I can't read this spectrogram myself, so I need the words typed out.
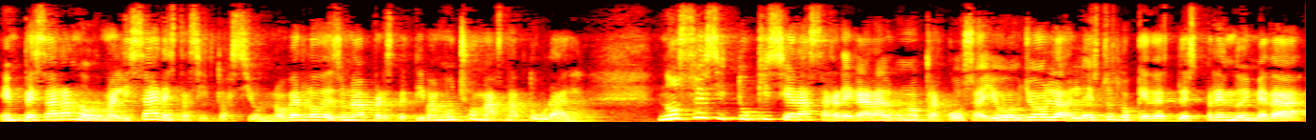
empezar a normalizar esta situación, ¿no? Verlo desde una perspectiva mucho más natural. No sé si tú quisieras agregar alguna otra cosa. Yo, yo esto es lo que desprendo y me da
